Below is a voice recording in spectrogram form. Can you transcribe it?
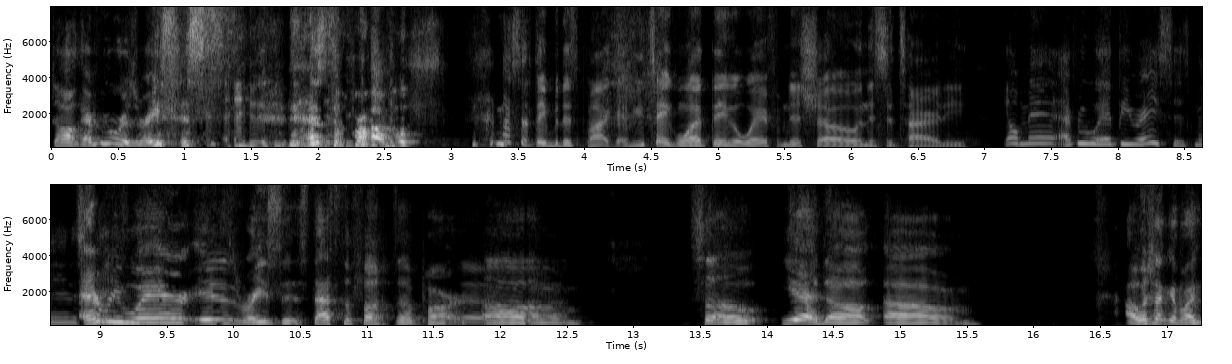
dog, everywhere is racist. That's the problem. That's the thing with this podcast. If you take one thing away from this show in its entirety, yo, man, everywhere be racist, man. It's crazy. Everywhere is racist. That's the fucked up part. Yeah. Um, So yeah, dog. Um, I wish I could like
